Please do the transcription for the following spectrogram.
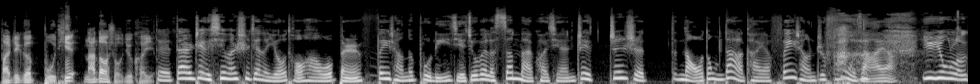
把这个补贴拿到手就可以。对，但是这个新闻事件的由头哈，我本人非常的不理解，就为了三百块钱，这真是脑洞大开呀，非常之复杂呀，运用了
